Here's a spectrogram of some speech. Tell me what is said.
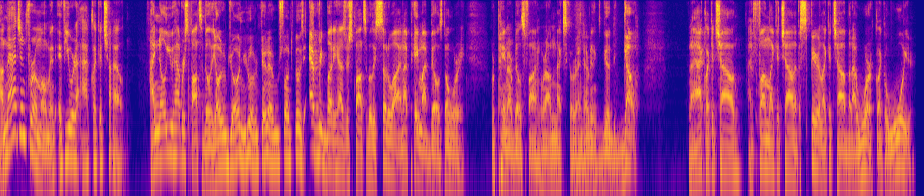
Imagine for a moment if you were to act like a child. I know you have responsibility. Oh, John, you don't have responsibilities. Everybody has responsibilities. So do I, and I pay my bills. Don't worry. We're paying our bills fine. We're out in Mexico right now. Everything's good to go. And I act like a child. I have fun like a child. I have a spirit like a child, but I work like a warrior.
